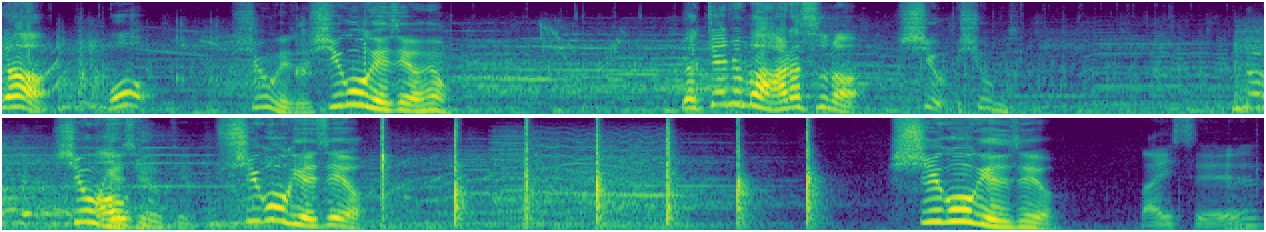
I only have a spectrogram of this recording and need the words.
야, 어? 쉬고 계세요. 쉬고 계세요, 형. 야 깨는 거 알았어 나. 쉬고 쉬고 계세요. 쉬고 아, 계세요. 오케이, 오케이. 쉬고 계세요. 쉬고 계세요. nice.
